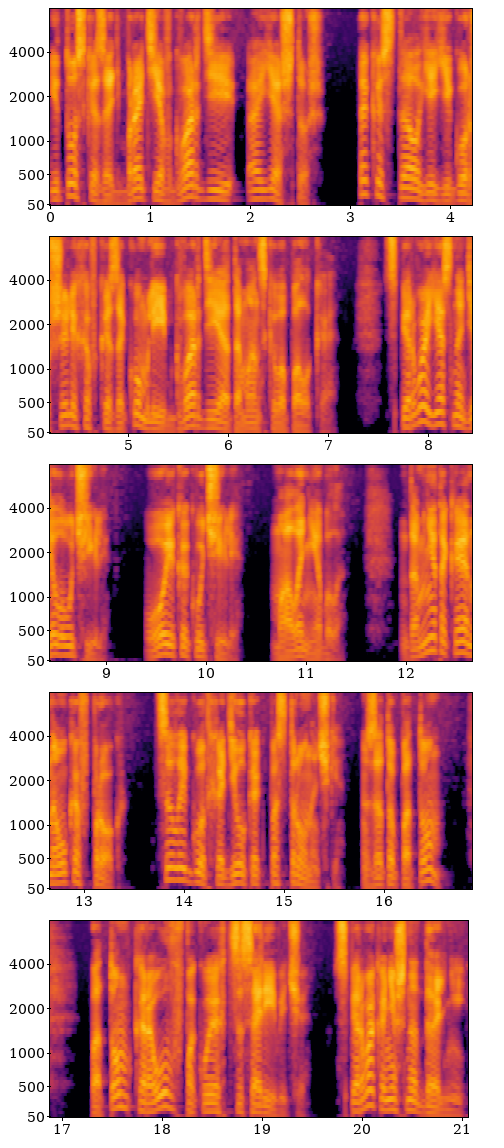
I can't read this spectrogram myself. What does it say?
И то сказать, братья в гвардии, а я что ж. Так и стал я Егор Шелихов казаком лейб-гвардии атаманского полка. Сперва, ясно дело, учили. Ой, как учили. Мало не было. Да мне такая наука впрок. Целый год ходил как по струночке. Зато потом... Потом караул в покоях цесаревича. Сперва, конечно, дальний,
